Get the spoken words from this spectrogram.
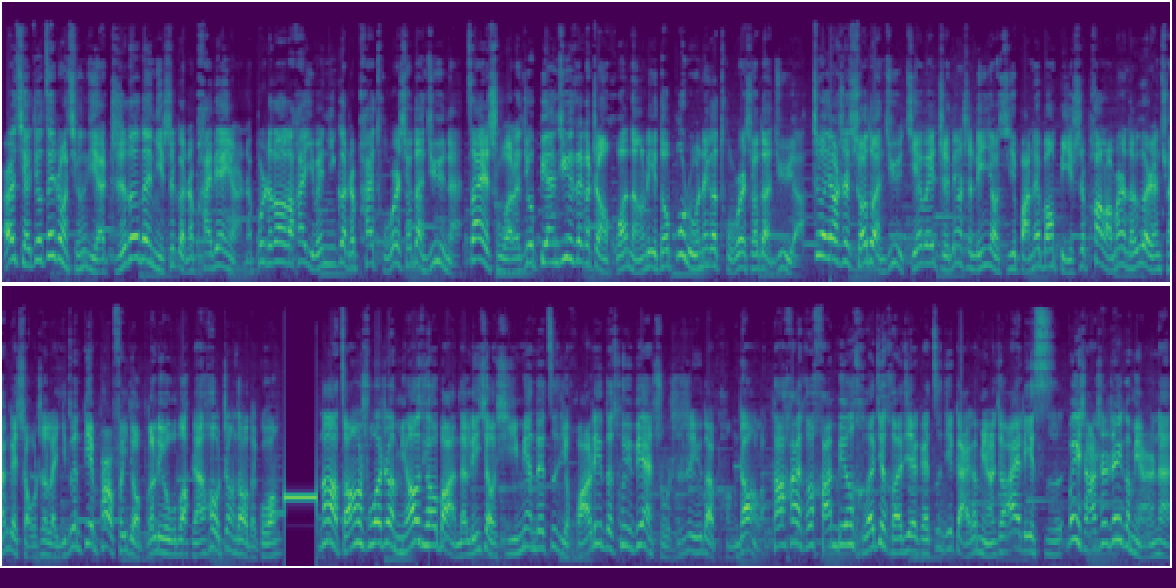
而且就这种情节，知道的你是搁那拍电影呢，不知道的还以为你搁这拍土味小短剧呢。再说了，就编剧这个整活能力都不如那个土味小短剧呀。这要是小短剧，结尾指定是林小溪把那帮鄙视胖老妹儿的恶人全给收拾了，一顿电炮飞脚脖溜子，然后挣到的光。那咱说这苗条版的林小溪，面对自己华丽的蜕变，属实是有点膨胀了。他还和韩冰合计合计，给自己改个名叫爱丽丝。为啥是这个名呢？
